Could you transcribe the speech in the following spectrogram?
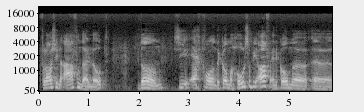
vooral als je in de avond daar loopt, dan zie je echt gewoon, er komen hosts op je af en er komen eh,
